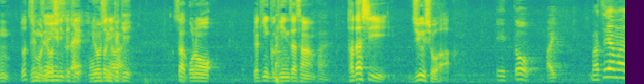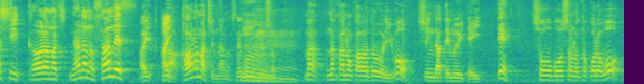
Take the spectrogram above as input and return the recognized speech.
うん、どっちも良心的、ね。良心的。さあこの焼肉銀座さん、はい。正しい住所は？えっとはい。松山市河原町7の3です。はい、はい。あ河原町になるんですねここ住所。まあ中野川通りを新立向いて行って消防署のところを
